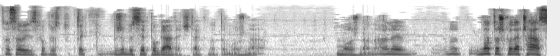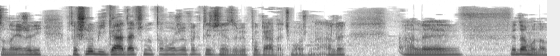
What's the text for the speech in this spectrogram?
to są jest po prostu tak, żeby sobie pogadać, tak? No to można, można, no ale no, na to szkoda czasu, no jeżeli ktoś lubi gadać, no to może faktycznie sobie pogadać można, ale, ale wiadomo, no,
